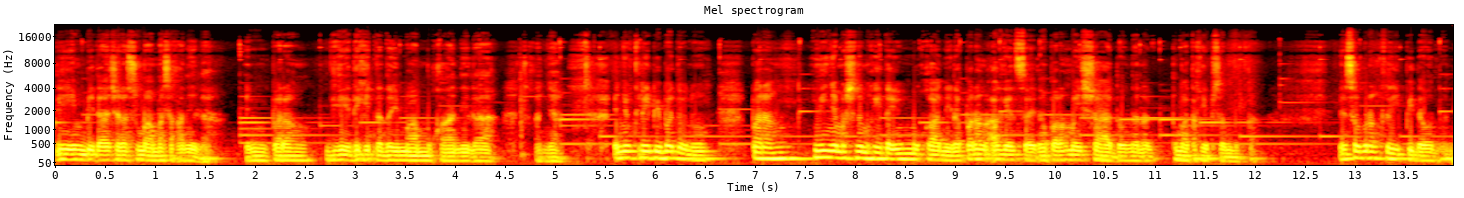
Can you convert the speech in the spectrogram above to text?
iniimbitahan siya na sumama sa kanila. And parang dinidikit na daw yung mga mukha nila sa kanya. And yung creepy ba doon, no? Parang hindi niya masyadong makita yung mukha nila. Parang against side, no? parang may shadow na nagtumatakip sa mukha. And sobrang creepy daw nun,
